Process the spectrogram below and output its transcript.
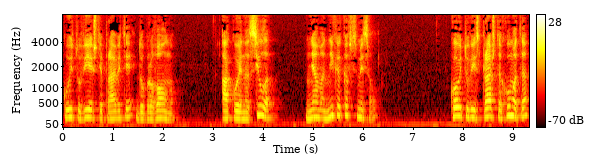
които вие ще правите доброволно. Ако е на сила, няма никакъв смисъл. Който ви изпраща хумата,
